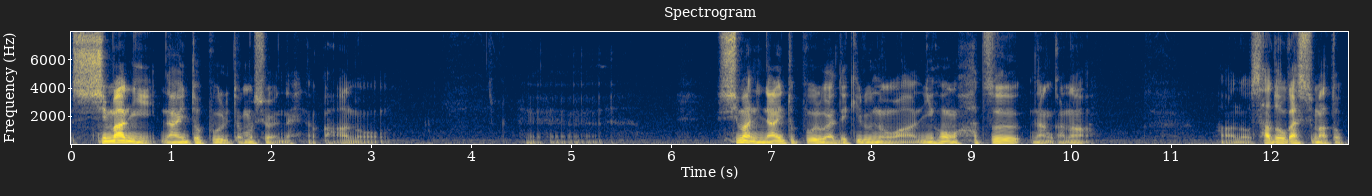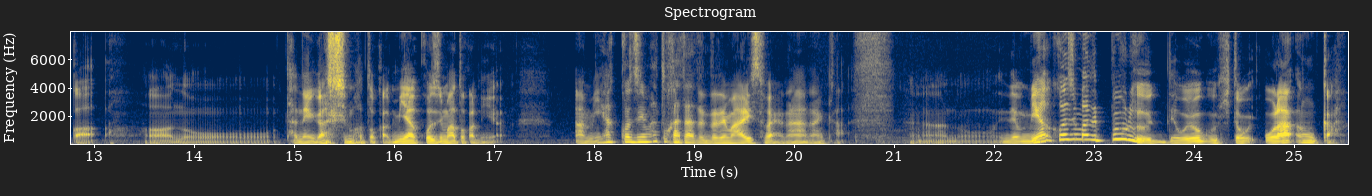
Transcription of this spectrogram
島にナイトプールって面白いよね。なんかあのー島にナイトプールができるのは日本初なんかな。あの佐渡島とかあの種子島とか宮古島とかにあ宮古島とかだったらでもありそうやな。なんかあのでも宮古島でプールで泳ぐ人おらんか。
